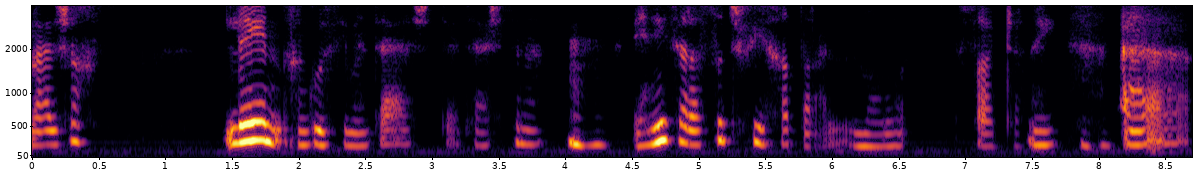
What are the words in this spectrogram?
مع الشخص لين خلينا نقول 18 19 سنة. هني ترى صدق في خطر على الموضوع صادقة مهم. آه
